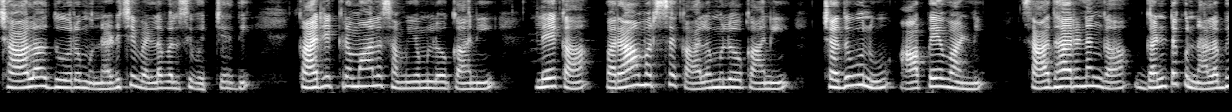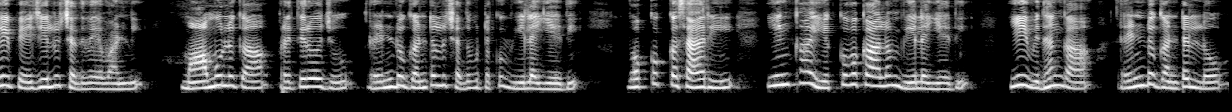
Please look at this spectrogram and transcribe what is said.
చాలా దూరం నడిచి వెళ్ళవలసి వచ్చేది. కార్యక్రమాల సమయంలో కానీ లేక పరామర్శ కాలములో కానీ చదువును ఆపేవాణ్ణి. సాధారణంగా గంటకు నలభై పేజీలు చదివేవాణ్ణి. మామూలుగా ప్రతిరోజు రెండు గంటలు చదువుటకు వీలయ్యేది. ఒక్కొక్కసారి ఇంకా ఎక్కువ కాలం వీలయ్యేది. ఈ విధంగా రెండు గంటల్లో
